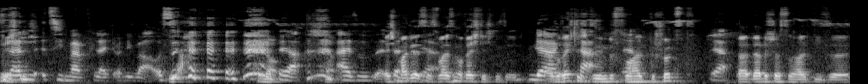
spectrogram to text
Richtig. Dann ziehen wir vielleicht auch lieber aus. Ja, genau. ja. also Ich meine, das, ja. das war jetzt nur rechtlich gesehen. Ja, also rechtlich klar. gesehen bist du Ja. halt beschützt. ja. Da, dadurch, dass du halt diese,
